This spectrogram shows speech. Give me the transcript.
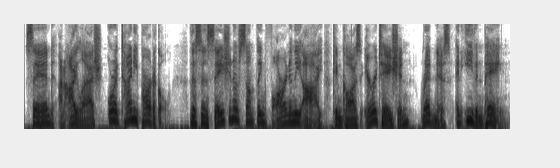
sand, an eyelash, or a tiny particle, the sensation of something foreign in the eye can cause irritation, redness, and even pain.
